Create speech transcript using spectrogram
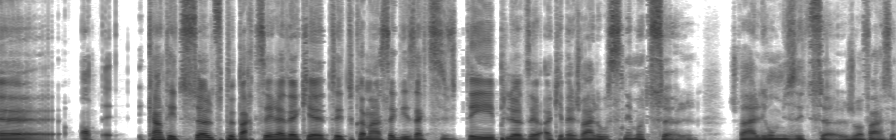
euh, quand tu es tout seul, tu peux partir avec, euh, tu sais, tu commences avec des activités, puis là, dire, OK, ben, je vais aller au cinéma tout seul. Je vais aller au musée tout seul. Je vais faire ça.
